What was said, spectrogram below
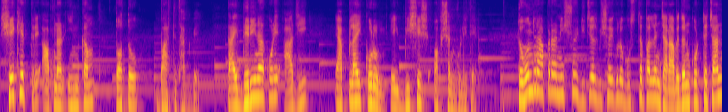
সেক্ষেত্রে আপনার ইনকাম তত বাড়তে থাকবে। তাই দেরি না করে আজই অ্যাপ্লাই করুন এই বিশেষ অপশানগুলিতে তো বন্ধুরা, আপনারা নিশ্চয়ই ডিটেলস বিষয়গুলো বুঝতে পারলেন। যারা আবেদন করতে চান,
